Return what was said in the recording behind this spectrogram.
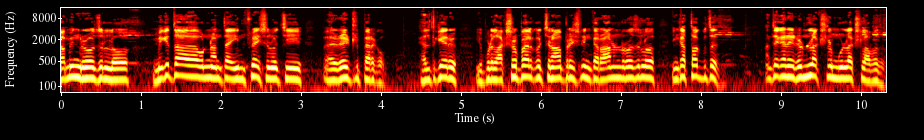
కమింగ్ రోజుల్లో మిగతా ఉన్నంత ఇన్ఫ్లేషన్ వచ్చి రేట్లు పెరగవు. హెల్త్ కేర్ ఇప్పుడు లక్ష రూపాయలకు వచ్చిన ఆపరేషన్ ఇంకా రానున్న రోజుల్లో ఇంకా తగ్గుతుంది. అంతేగాని రెండు లక్షలు మూడు లక్షలు అవ్వదు.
